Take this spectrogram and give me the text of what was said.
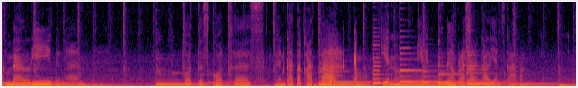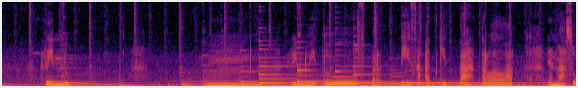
kembali dengan quotes-quotes dan kata-kata yang mungkin mirip dengan perasaan kalian sekarang. Rindu. Hmm, rindu itu seperti saat kita terlelap dan masuk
